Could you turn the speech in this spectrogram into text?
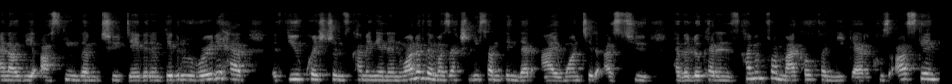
and I'll be asking them to David. And David, we've already have a few questions coming in, and one of them was actually something that I wanted us to have a look at, and it's coming from Michael van Niekerk, who's asking,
